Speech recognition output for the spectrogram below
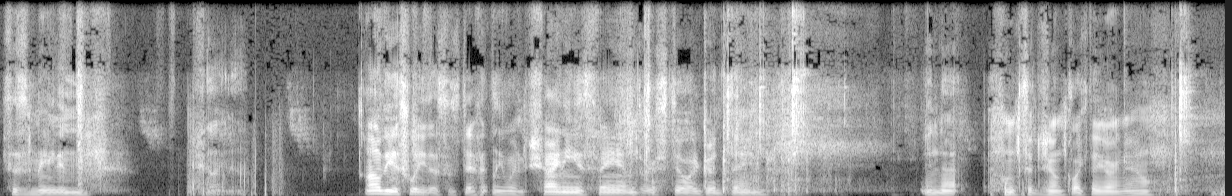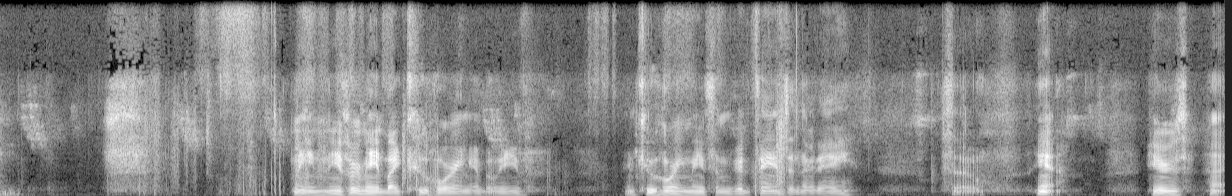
This is made in China. Obviously, this is definitely when Chinese fans were still a good thing. And not hunks of junk like they are now. I mean, these were made by Kuo Horng, I believe. And Kuo Horng made some good fans in their day. So, yeah. Here's hi.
